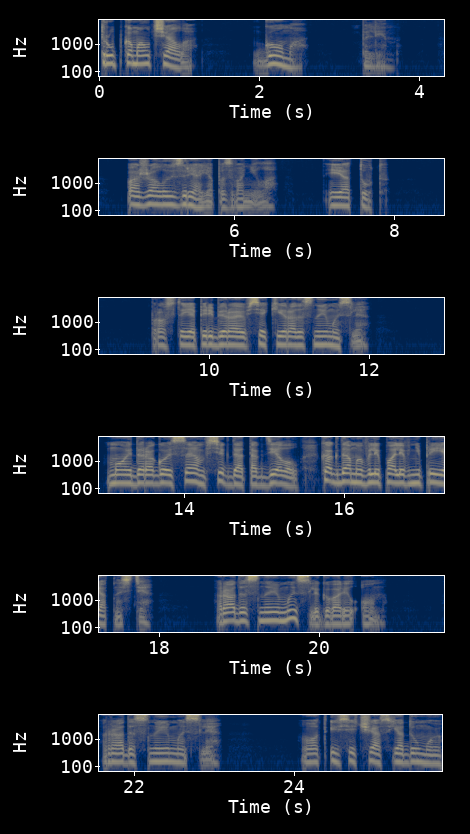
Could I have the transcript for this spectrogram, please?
Трубка молчала. Гома. Блин. Пожалуй, зря я позвонила. Я тут. Просто я перебираю всякие радостные мысли. Мой дорогой Сэм всегда так делал, когда мы влипали в неприятности. «Радостные мысли», — говорил он. «Радостные мысли». Вот и сейчас я думаю,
